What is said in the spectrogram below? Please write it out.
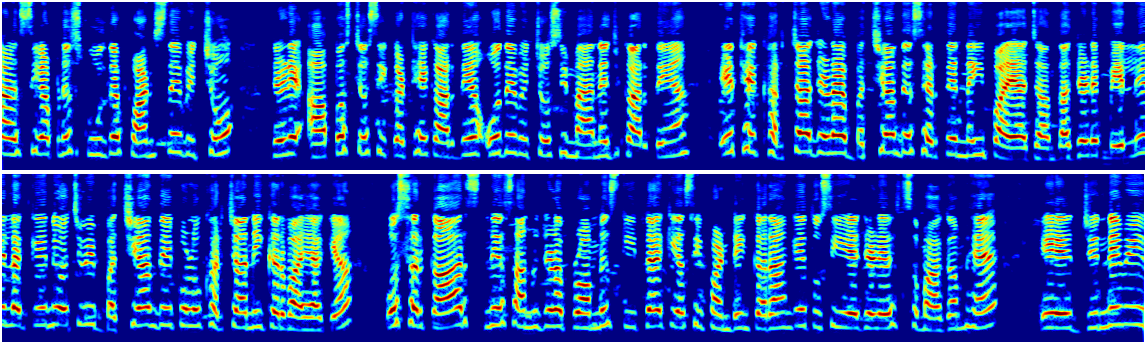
ਅਸੀਂ ਆਪਣੇ ਸਕੂਲ ਦੇ ਫੰਡਸ ਦੇ ਵਿੱਚੋਂ ਜਿਹੜੇ ਆਪਸ 'ਚ ਅਸੀਂ ਇਕੱਠੇ ਕਰਦੇ ਆ ਉਹਦੇ ਵਿੱਚੋਂ ਅਸੀਂ ਮੈਨੇਜ ਕਰਦੇ ਆ ਇੱਥੇ ਖਰਚਾ ਜਿਹੜਾ ਬੱਚਿਆਂ ਦੇ ਸਿਰ ਤੇ ਨਹੀਂ ਪਾਇਆ ਜਾਂਦਾ। ਜਿਹੜੇ ਮੇਲੇ ਲੱਗੇ ਨੇ, ਉਹ 'ਚ ਵੀ ਬੱਚਿਆਂ ਦੇ ਕੋਲੋਂ ਖਰਚਾ ਨਹੀਂ ਕਰਵਾਇਆ ਗਿਆ। ਉਹ ਸਰਕਾਰ ਨੇ ਸਾਨੂੰ ਜਿਹੜਾ ਪ੍ਰੋਮਿਸ ਕੀਤਾ ਕਿ ਅਸੀਂ ਫੰਡਿੰਗ ਕਰਾਂਗੇ। ਤੁਸੀਂ ਇਹ ਜਿਹੜੇ ਸਮਾਗਮ ਹੈ, ਇਹ ਜਿੰਨੇ ਵੀ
